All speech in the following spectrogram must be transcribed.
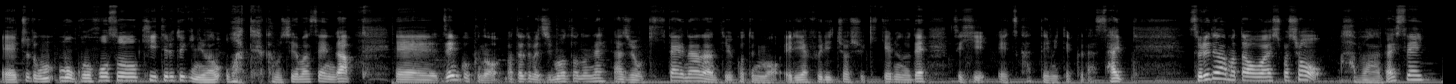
え、ちょっともうこの放送を聞いてる時には終わってるかもしれませんが、えー、全国の、ま、例えば地元のね、ラジオを聞きたいななんていうことにもエリアフリー聴取聞けるので、ぜひ、え使ってみてください。それではまたお会いしましょう。Have a nice day!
